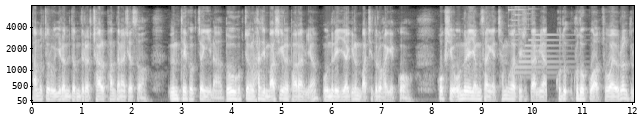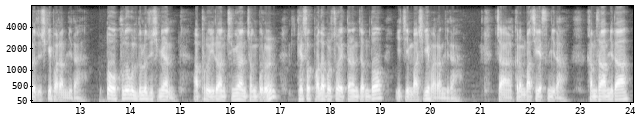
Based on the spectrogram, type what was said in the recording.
아무쪼록 이런 점들을 잘 판단하셔서 은퇴 걱정이나 노후 걱정을 하지 마시기를 바라며 오늘의 이야기를 마치도록 하겠고 혹시 오늘의 영상에 참고가 되셨다면 구독, 과 좋아요를 눌러주시기 바랍니다. 또 구독을 눌러주시면 앞으로 이러한 중요한 정보를 계속 받아볼 수가 있다는 점도 잊지 마시기 바랍니다. 자 그럼 마치겠습니다. 감사합니다.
